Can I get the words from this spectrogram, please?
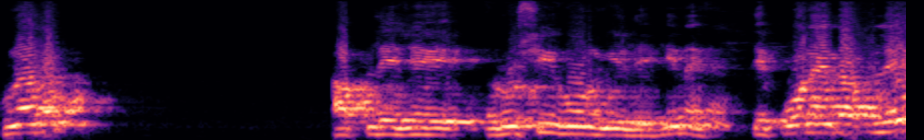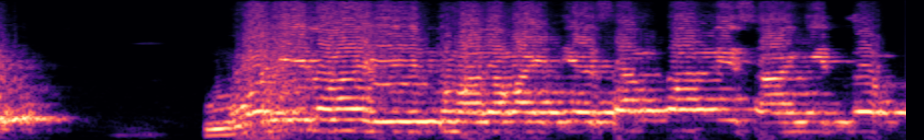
कुणाला? आपले जे ऋषी होऊन गेले की नाही ते कोण आहेत आपले? वडील आहे तुम्हाला माहिती आहे संतांनी सांगितलं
